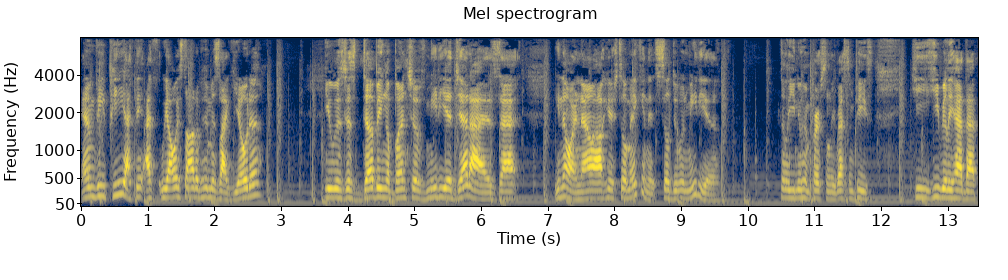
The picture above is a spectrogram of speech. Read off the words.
MVP. I think I, we always thought of him as like Yoda. He was just dubbing a bunch of media Jedi's that, you know, are now out here still making it, still doing media. You knew him personally. Rest in peace. He he really had that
